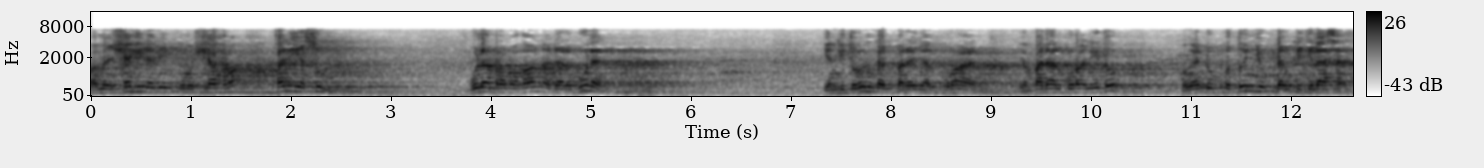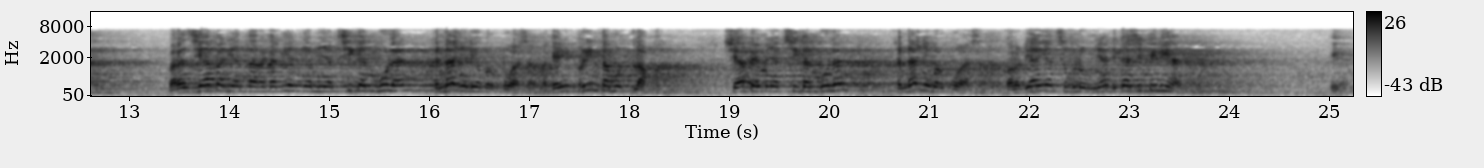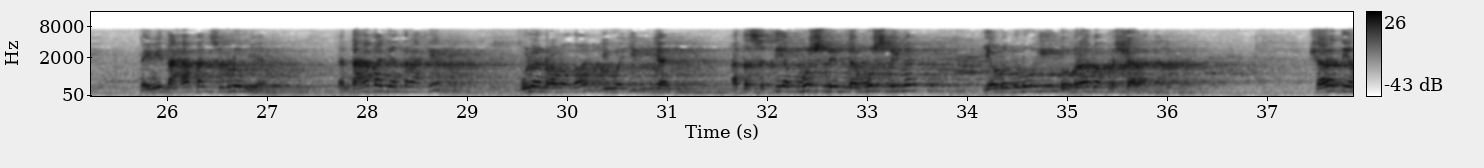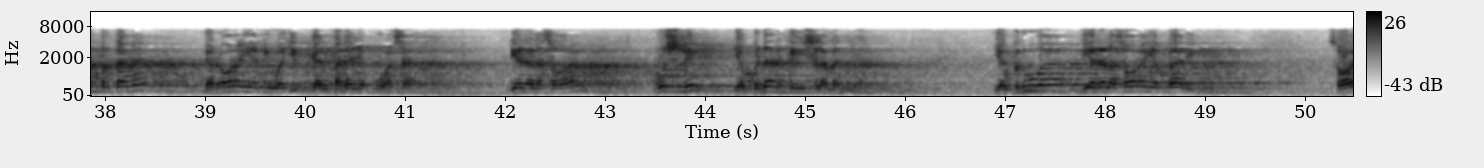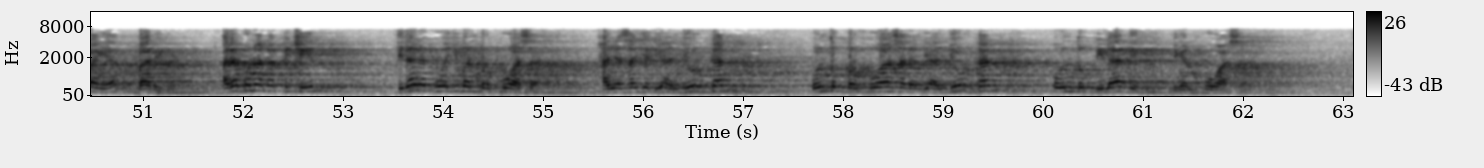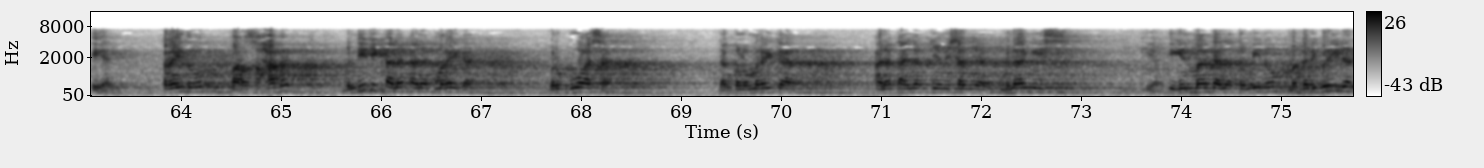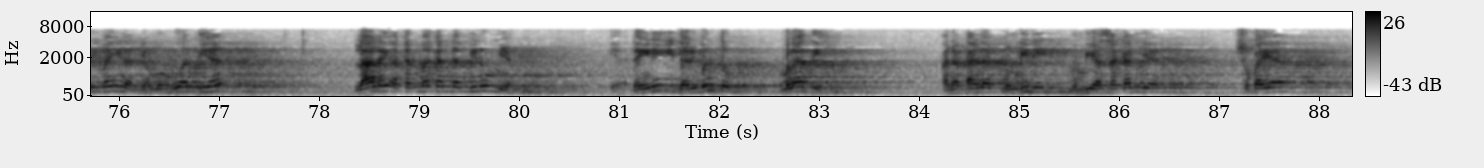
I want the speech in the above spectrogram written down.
Faman shahida minkum asy-syahra falyasum." Bulan Ramadan adalah bulan yang diturunkan padanya Al-Quran. Yang pada Al-Quran itu mengandung petunjuk dan kejelasan. Barang siapa di antara kalian yang menyaksikan bulan, hendaknya dia berpuasa. Maka ini perintah mutlak. Siapa yang menyaksikan bulan, hendaknya berpuasa. Kalau di ayat sebelumnya dikasih pilihan. Iya. Dan ini tahapan sebelumnya. Dan tahapan yang terakhir, bulan Ramadan diwajibkan atas setiap muslim dan muslimah yang memenuhi beberapa persyaratan. Syarat yang pertama dari orang yang diwajibkan padanya puasa, dia adalah seorang muslim yang benar keislamannya. Yang kedua, dia adalah seorang yang balik. Seorang yang balik. Adapun anak kecil, tidak ada kewajiban berpuasa. Hanya saja dianjurkan untuk berpuasa dan dianjurkan untuk dilatih dengan puasa. Iya. Karena itu, para sahabat mendidik anak-anak mereka berpuasa. Dan kalau mereka, anak-anaknya misalnya menangis, ya, ingin makan atau minum, maka diberi dari mainan yang membuat dia lalai akan makan dan minumnya. Ya, dan ini dari bentuk melatih anak-anak mendidik, membiasakannya supaya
